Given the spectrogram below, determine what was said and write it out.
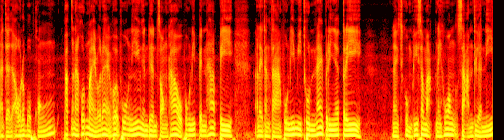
อาจจะเอาระบบของพักอนาคตใหม่มาได้ เพราะพวกนี้เงินเดือน 2 เท่า พวกนี้เป็น 5 ปีอะไรต่างๆ พวกนี้มีทุนให้ปริญญาตรี ในกลุ่มที่สมัครในห่วง 3 เดือนนี้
